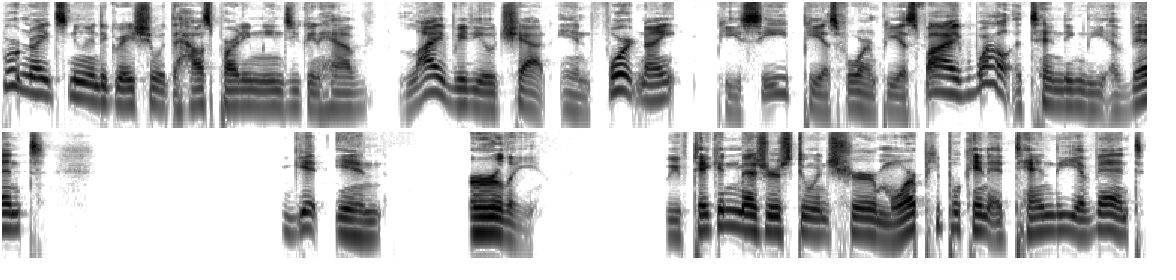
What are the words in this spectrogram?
Fortnite's new integration with the Houseparty means you can have live video chat in Fortnite, PC, PS4, and PS5 while attending the event get in early. We've taken measures to ensure more people can attend the event,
